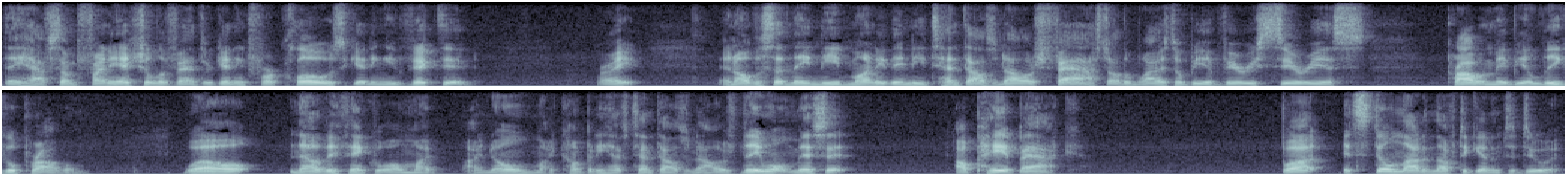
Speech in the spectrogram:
they have some financial event, they're getting foreclosed, getting evicted, right? And all of a sudden they need money. They need $10,000 fast, otherwise there'll be a very serious problem, maybe a legal problem. Well, now they think, well, my I know my company has $10,000. They won't miss it. I'll pay it back but it's still not enough to get them to do it.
